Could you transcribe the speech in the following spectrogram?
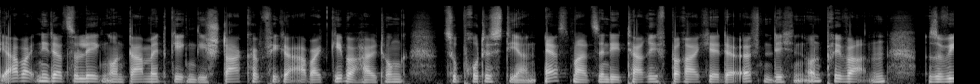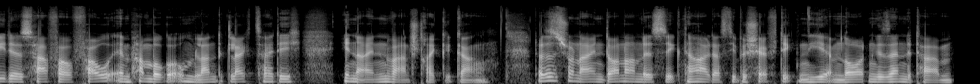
die Arbeit niederzulegen und damit gegen die starkköpfige Arbeitgeberhaltung zu protestieren. Erstmals sind die Tarifbereiche der öffentlichen und privaten sowie des HVV im Hamburger Umland gleichzeitig in einen Warnstreik gegangen. Das ist schon ein donnerndes Signal, das die Beschäftigten hier im Norden gesendet haben.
